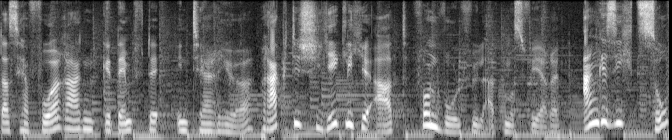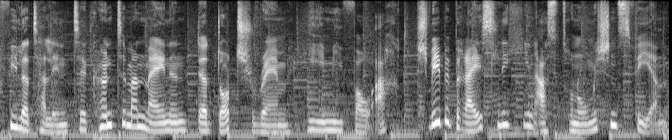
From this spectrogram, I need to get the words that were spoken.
das hervorragend gedämpfte Interieur praktisch jegliche Art von Wohlfühlatmosphäre. Angesichts so vieler Talente könnte man meinen, der Dodge Ram Hemi V8 schwebe preislich in astronomischen Sphären.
